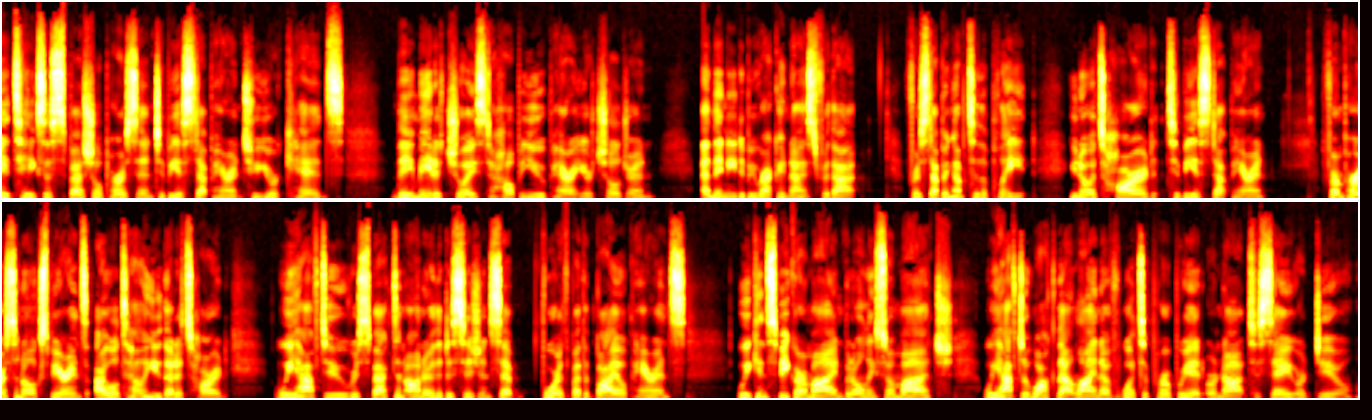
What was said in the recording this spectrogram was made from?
It takes a special person to be a step parent to your kids. They made a choice to help you parent your children, and they need to be recognized for that, for stepping up to the plate. You know, it's hard to be a step parent. From personal experience, I will tell you that it's hard we have to respect and honor the decision set forth by the bio parents. We can speak our mind, but only so much. We have to walk that line of what's appropriate or not to say or do.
